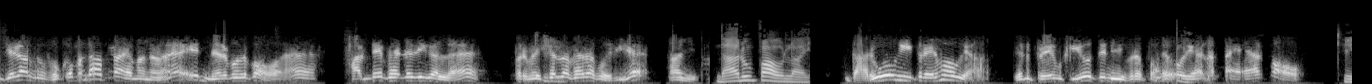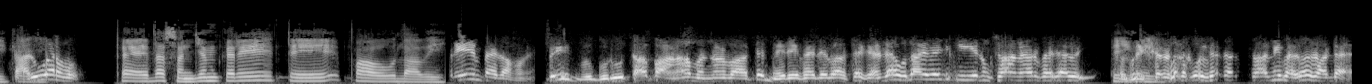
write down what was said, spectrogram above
ਜਿਹੜਾ ਹੁਕਮ ਦਾ ਭੈ ਮੰਨਣਾ ਇਹ ਨਿਰਮਲ ਭਾਵ ਹੈ। ਸਾਡੇ ਫਾਇਦੇ ਦੀ ਗੱਲ ਹੈ। ਪਰਮੇਸ਼ਰ ਦਾ ਫਾਇਦਾ ਕੋਈ ਨਹੀਂ ਹੈ। ਹਾਂਜੀ। दारू ਭਾਉ ਲਾਈ ਦਾਰੂ ਹੋ ਗਈ ਪ੍ਰੇਮ ਹੋ ਗਿਆ। ਜਿਹਨ ਪ੍ਰੇਮ ਕੀਓ ਤੇ ਨਹੀਂ ਫਿਰ ਪਾਇਓ ਹੋ ਗਿਆ ਨਾ ਪੈਰ ਭਾਓ ਠੀਕ ਜੀ। ਆ ਉਹ। ਭੈ ਦਾ ਸੰਜਮ ਕਰੇ ਤੇ ਭਾਉ ਲਾਵੇ। ਪ੍ਰੇਮ ਪੈਦਾ ਹੋਣਾ ਵੀ ਗੁਰੂ ਤਾਂ ਬਾਣਾ ਮੰਨਣ ਵਾਸਤੇ ਮੇਰੇ ਫਾਇਦੇ ਵਾਸਤੇ ਕਹਿੰਦਾ ਉਹਦਾ ਇਹਦੇ ਵਿੱਚ ਕੀ ਨੁਕਸਾਨ ਹੈ ਔਰ ਫਾਇਦਾ ਵੀ। ਪਰਮੇਸ਼ਰ ਦਾ ਕੋਈ ਫਾਇਦਾ ਨੁਕਸਾਨ ਨਹੀਂ ਫਾਇਦਾ ਸਾਡਾ।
